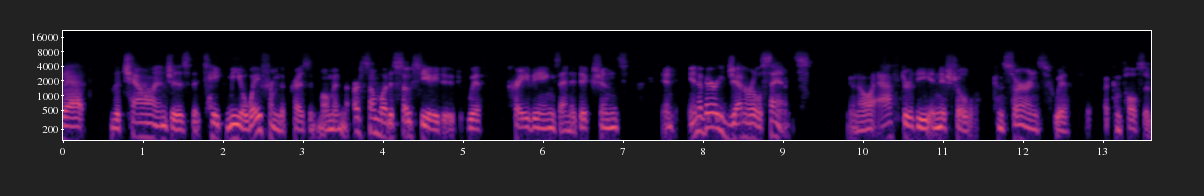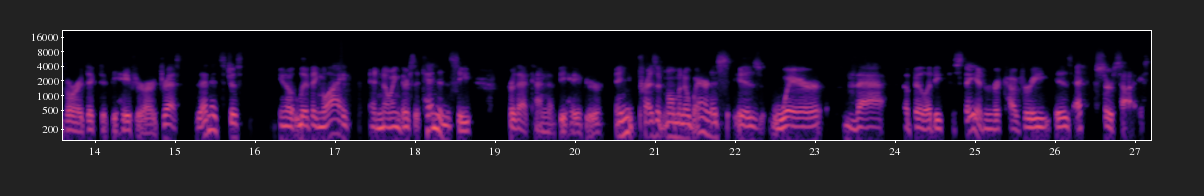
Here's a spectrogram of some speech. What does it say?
that the challenges that take me away from the present moment are somewhat associated with cravings and addictions in, in a very general sense. You know, after the initial concerns with a compulsive or addictive behavior are addressed, then it's just, you know, living life and knowing there's a tendency for that kind of behavior. And present moment awareness is where that ability to stay in recovery is exercised.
